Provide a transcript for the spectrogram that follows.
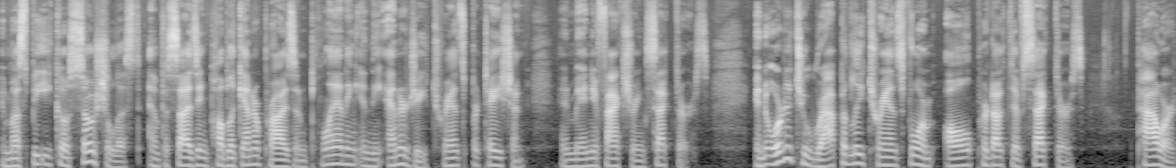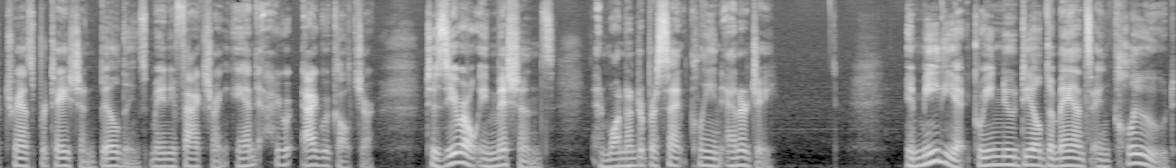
It must be eco socialist, emphasizing public enterprise and planning in the energy, transportation, and manufacturing sectors. In order to rapidly transform all productive sectors power, transportation, buildings, manufacturing, and agri- agriculture to zero emissions and 100% clean energy. Immediate Green New Deal demands include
